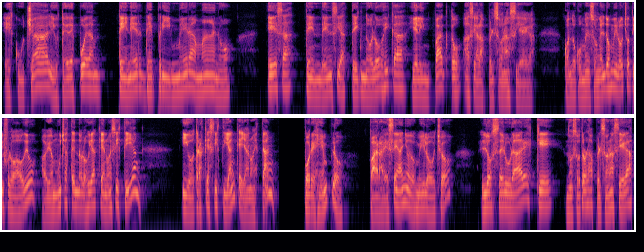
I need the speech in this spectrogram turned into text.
escuchar y ustedes puedan tener de primera mano esas tendencias tecnológicas y el impacto hacia las personas ciegas. Cuando comenzó en el 2008 Tiflo Audio, había muchas tecnologías que no existían y otras que existían que ya no están. Por ejemplo, para ese año 2008, los celulares que nosotros las personas ciegas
